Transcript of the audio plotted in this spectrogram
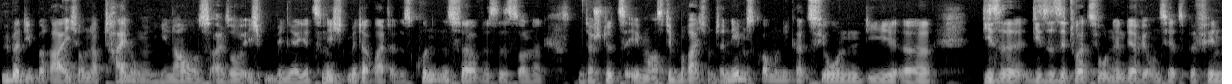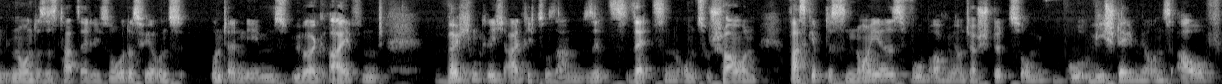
über die Bereiche und Abteilungen hinaus. Also ich bin ja jetzt nicht Mitarbeiter des Kundenservices, sondern unterstütze eben aus dem Bereich Unternehmenskommunikation die äh, diese diese Situation, in der wir uns jetzt befinden. Und es ist tatsächlich so, dass wir uns unternehmensübergreifend wöchentlich eigentlich zusammensetzen, um zu schauen, was gibt es Neues, wo brauchen wir Unterstützung, wo, wie stellen wir uns auf,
